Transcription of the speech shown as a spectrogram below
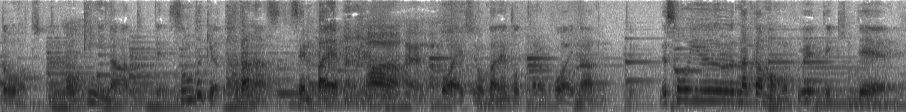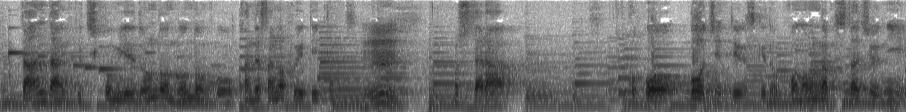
たわ」っつって「ん大きいな」って言ってその時はタダなんです先輩やからね。はいはい。怖いしお金取ったら怖いなと思ってでそういう仲間も増えてきてだんだん口コミでどんどんどんどんこう患者さんが増えていったんです。ようん。そしたらここボーチェっていうんですけどこの音楽スタジオに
